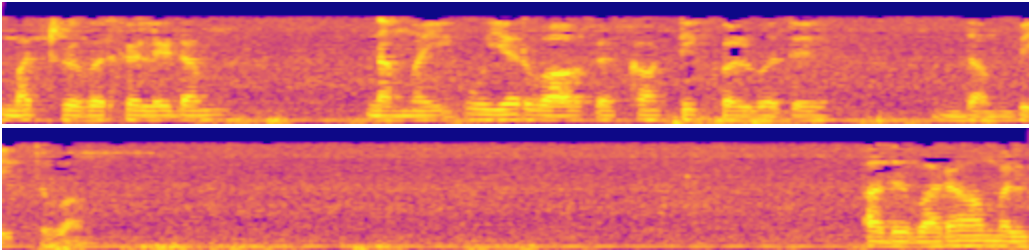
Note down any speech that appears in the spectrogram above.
மற்றவர்களிடம் நம்மை உயர்வாக காட்டிக்கொள்வது தம்பித்துவம். அது வராமல்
